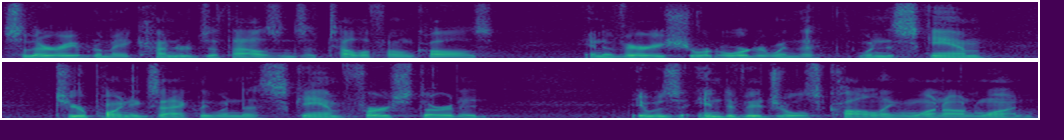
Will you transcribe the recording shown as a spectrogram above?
So they were able to make hundreds of thousands of telephone calls in a very short order. When the, when the scam, to your point exactly, when the scam first started, it was individuals calling one on one.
